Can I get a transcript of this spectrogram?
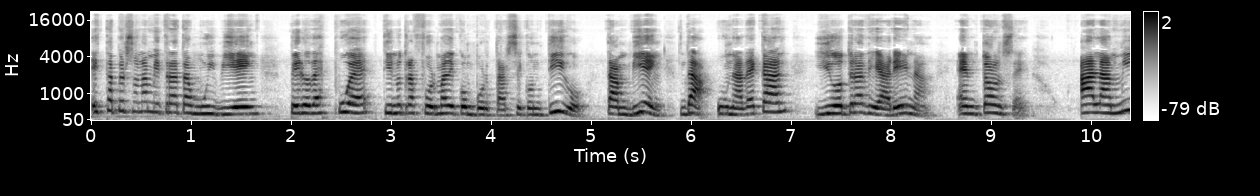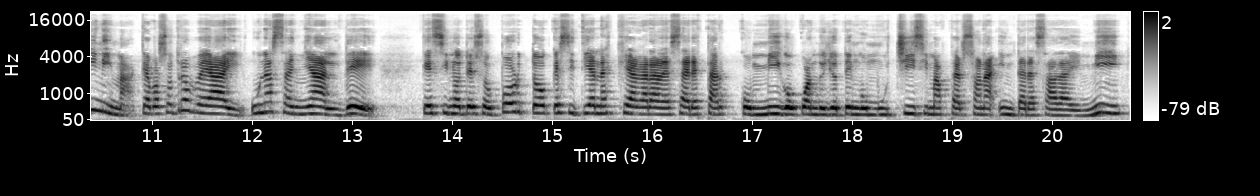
esta persona me trata muy bien, pero después tiene otra forma de comportarse contigo. También da una de cal y otra de arena. Entonces, a la mínima que vosotros veáis una señal de que si no te soporto, que si tienes que agradecer estar conmigo cuando yo tengo muchísimas personas interesadas en mí,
